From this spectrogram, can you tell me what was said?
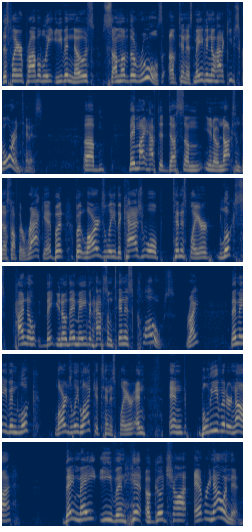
This player probably even knows some of the rules of tennis, may even know how to keep score in tennis. Um, they might have to dust some, you know, knock some dust off their racket, but but largely the casual tennis player looks kind of they you know, they may even have some tennis clothes, right? They may even look largely like a tennis player and and believe it or not, they may even hit a good shot every now and then,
